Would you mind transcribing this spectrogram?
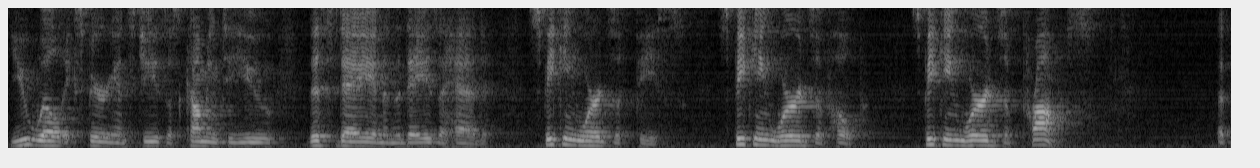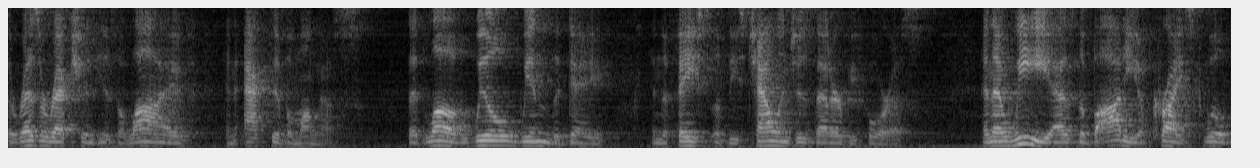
you will experience Jesus coming to you this day and in the days ahead, speaking words of peace, speaking words of hope, speaking words of promise that the resurrection is alive and active among us, that love will win the day in the face of these challenges that are before us, and that we, as the body of Christ, will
